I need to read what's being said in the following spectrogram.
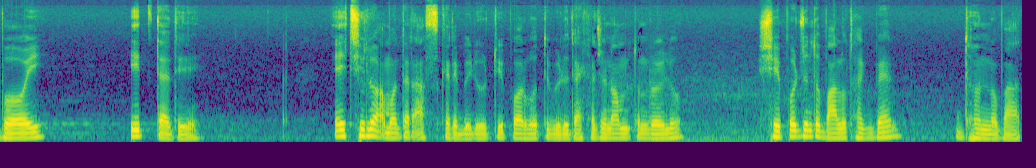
বই ইত্যাদি। এই ছিল আমাদের আজকের ভিডিওটি। পরবর্তী ভিডিও দেখার জন্য আমন্ত্রণ রইল। সে পর্যন্ত ভালো থাকবেন। ধন্যবাদ।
